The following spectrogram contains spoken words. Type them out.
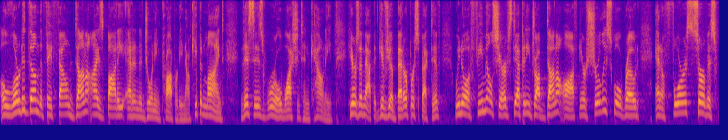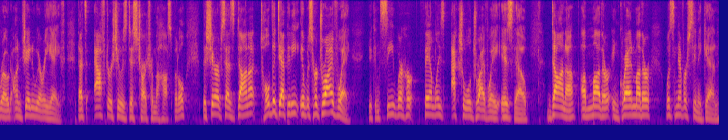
alerted them that they found Donna I's body at an adjoining property. Now, keep in mind, this is rural Washington County. Here's a map. It gives you a better perspective. We know a female sheriff's deputy dropped Donna off near Shirley School Road and a Forest Service Road on January 8th. That's after she was discharged from the hospital. The sheriff says Donna told the deputy it was her driveway. You can see where her family's actual driveway is, though. Donna, a mother and grandmother, was never seen again.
